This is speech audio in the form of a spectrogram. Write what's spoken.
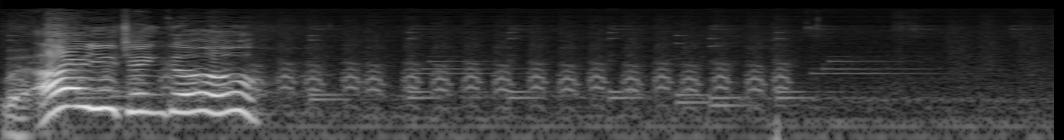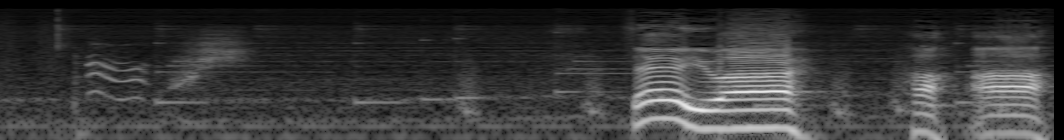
Where are you, Jinjo? There you are! Ha ha!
